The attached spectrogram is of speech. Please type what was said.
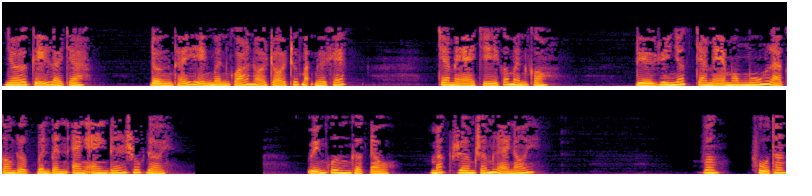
Nhớ kỹ lời cha, đừng thể hiện mình quá nổi trội trước mặt người khác. Cha mẹ chỉ có mình con. Điều duy nhất cha mẹ mong muốn là con được bình bình an an đến suốt đời. Uyển Quân gật đầu, mắt rơm rớm lệ nói. Vâng, phụ thân.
